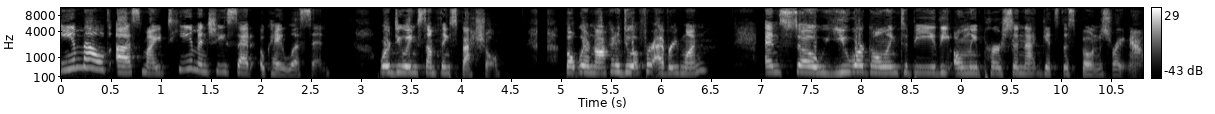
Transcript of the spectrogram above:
emailed us, my team, and she said, okay, listen, we're doing something special, but we're not going to do it for everyone. And so you are going to be the only person that gets this bonus right now.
